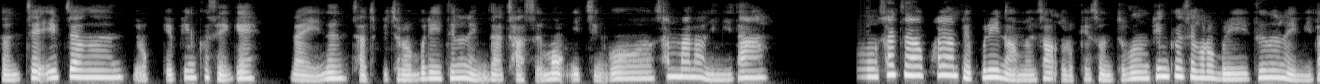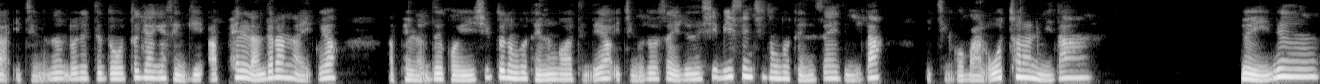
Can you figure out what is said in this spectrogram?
전체 입장은 이렇게 핑크색의 라인은 자주빛으로 물이 드는 애입니다. 자스몽 이 친구 3만원입니다. 살짝 하얀 백불이 나오면서 이렇게 손톱은 핑크색으로 물이 드는 애입니다. 이 친구는 로제트도 특이하게 생긴 아펠란드라는 아이고요. 아펠란드 거의 10도 정도 되는 것 같은데요. 이 친구도 사이즈는 12cm 정도 되는 사이즈입니다. 이 친구 15,000원입니다. 여기는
